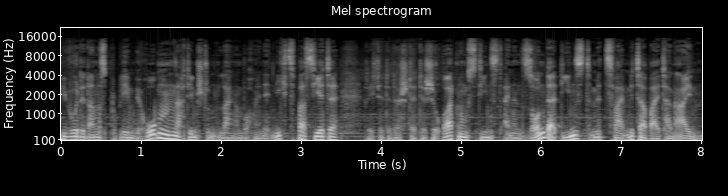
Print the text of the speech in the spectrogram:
Wie wurde dann das Problem behoben? Nachdem stundenlang am Wochenende nichts passierte, richtete der städtische Ordnungsdienst einen Sonderdienst mit zwei Mitarbeitern ein.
